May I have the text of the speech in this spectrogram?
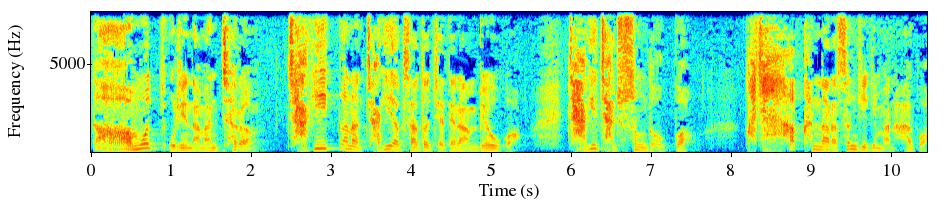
너무 우리 남한처럼 자기 거는 자기 역사도 제대로 안 배우고 자기 자주성도 없고 가적한 나라 섬기기만 하고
